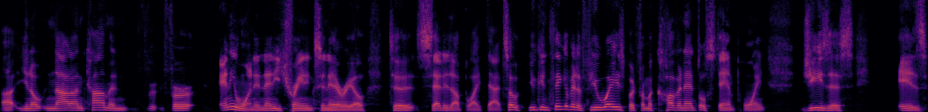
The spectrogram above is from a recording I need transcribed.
Uh, you know, not uncommon for, for anyone in any training scenario to set it up like that. So you can think of it a few ways, but from a covenantal standpoint, Jesus is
